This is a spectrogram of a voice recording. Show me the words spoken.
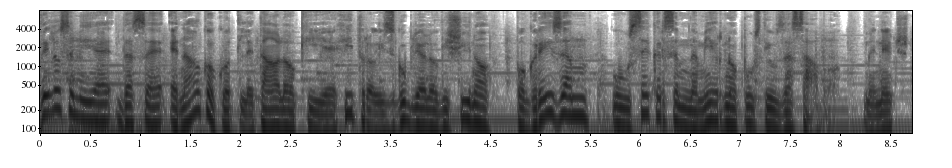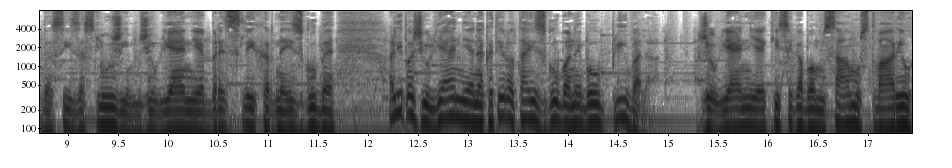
Zdelo se mi je, da se enako kot letalo, ki je hitro izgubljalo višino, pogrezam v vse, kar sem namerno pustil za sabo. Meneč, da si zaslužim življenje brez slehrne izgube ali pa življenje, na katero ta izguba ne bo vplivala. Življenje, ki si ga bom sam ustvaril,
